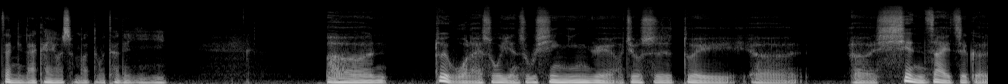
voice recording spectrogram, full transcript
在你来看有什么独特的意义？呃。对我来说，演出新音乐啊，就是对呃呃现在这个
